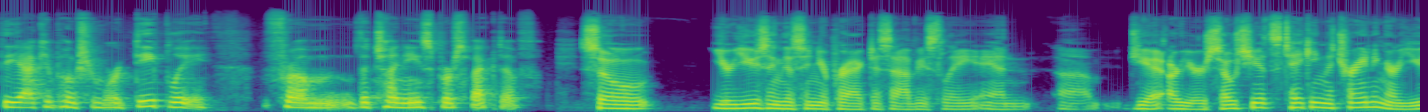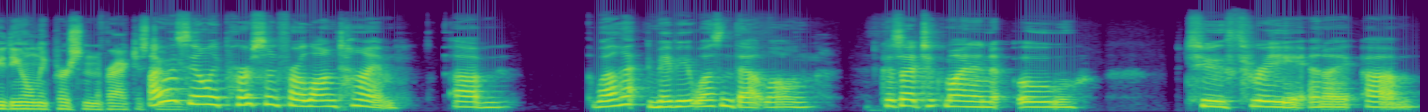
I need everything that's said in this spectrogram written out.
the acupuncture more deeply from the Chinese perspective. So you're using this in your practice, obviously, and um, you, are your associates taking the training? are you the only person in the practice? I was the only person for a long time. Um, well, maybe it wasn't that long because I took mine in 023 and I, um,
